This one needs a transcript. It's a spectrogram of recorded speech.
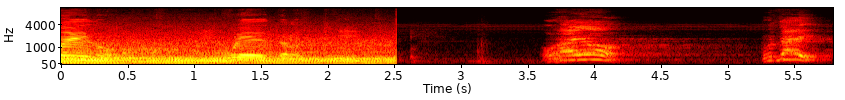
前の俺からおはよう。ござい。ます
